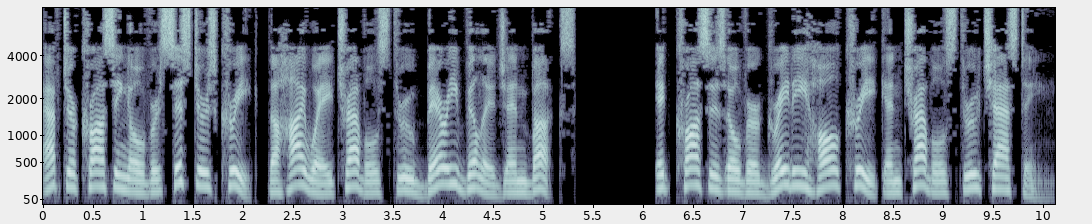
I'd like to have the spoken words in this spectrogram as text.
After crossing over Sisters Creek, the highway travels through Berry Village and Bucks. It crosses over Grady Hall Creek and travels through Chastain.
